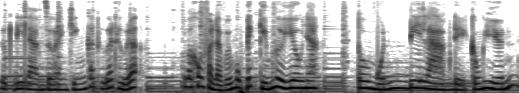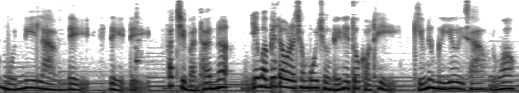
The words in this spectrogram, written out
được đi làm giờ hành chính các thứ các thứ đó. Nhưng mà không phải là với mục đích kiếm người yêu nha. Tôi muốn đi làm để cống hiến, muốn đi làm để để để phát triển bản thân á. Nhưng mà biết đâu là trong môi trường đấy thì tôi có thể kiếm được người yêu thì sao, đúng không?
